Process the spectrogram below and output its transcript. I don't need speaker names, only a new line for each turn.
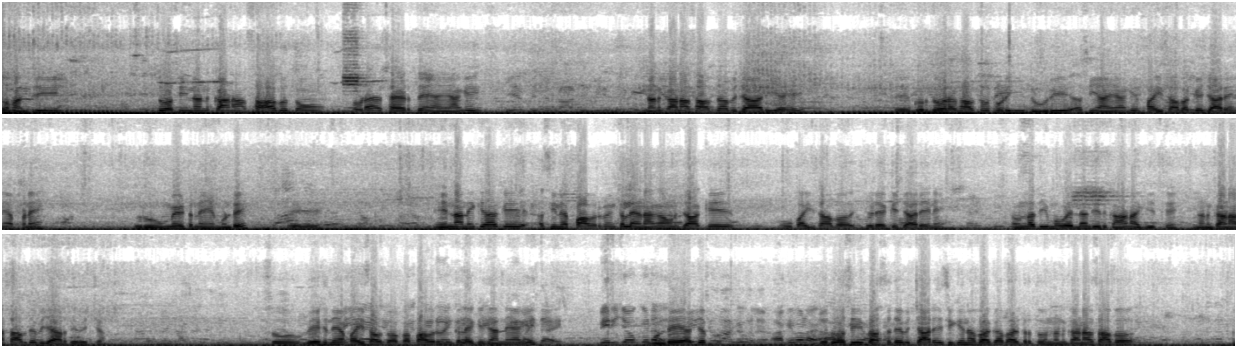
ਤੋ ਹਾਂਜੀ। ਤੋ ਅਸੀਂ ਨਨਕਾਣਾ ਸਾਹਿਬ ਤੋਂ ਥੋੜਾ ਸਾਈਡ ਤੇ ਆਏ ਆਂਗੇ। ਨਨਕਾਣਾ ਸਾਹਿਬ ਦਾ ਬਾਜ਼ਾਰ ਹੀ ਹੈ ਇਹ। ਤੇ ਗੁਰਦੁਆਰਾ ਸਾਹਿਬ ਤੋਂ ਥੋੜੀ ਦੂਰੀ ਅਸੀਂ ਆਏ ਆਂਗੇ। ਭਾਈ ਸਾਹਿਬ ਅੱਗੇ ਜਾ ਰਹੇ ਨੇ ਆਪਣੇ ਰੂਮਮੇਟ ਨੇ ਮੁੰਡੇ। ਤੇ ਇਹਨਾਂ ਨੇ ਕਿਹਾ ਕਿ ਅਸੀਂ ਨੇ ਪਾਵਰ ਬੈਂਕ ਲੈਣਾਗਾ ਹੁਣ ਜਾ ਕੇ ਉਹ ਭਾਈ ਸਾਹਿਬ ਜਿਹੜੇ ਅੱਗੇ ਜਾ ਰਹੇ ਨੇ, ਉਹਨਾਂ ਦੀ ਮੋਬਾਈਲਾਂ ਦੀ ਦੁਕਾਨ ਆ ਗਈ ਇੱਥੇ, ਨਨਕਾਣਾ ਸਾਹਿਬ ਦੇ ਬਾਜ਼ਾਰ ਦੇ ਵਿੱਚ। ਸੋ ਵੇਖਦੇ ਆ ਭਾਈ ਸਾਹਿਬ ਤੋਂ ਆਪਾਂ ਪਾਵਰ ਬੈਂਕ ਲੈ ਕੇ ਜਾਂਦੇ ਆਗੇ।
ਬੇਰੀ ਚੌਕ ਕਿਹੜਾ?
ਮੁੰਡੇ ਅੱਜ
ਆਗੇ ਵਾਲਾ।
ਜਦੋਂ ਅਸੀਂ ਬੱਸ ਦੇ ਵਿੱਚ ਆ ਰਹੇ ਸੀਗੇ ਨਾ ਬਾਗਾ ਬਾਰਡਰ ਤੋਂ ਨਨਕਾਣਾ ਸਾਹਿਬ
